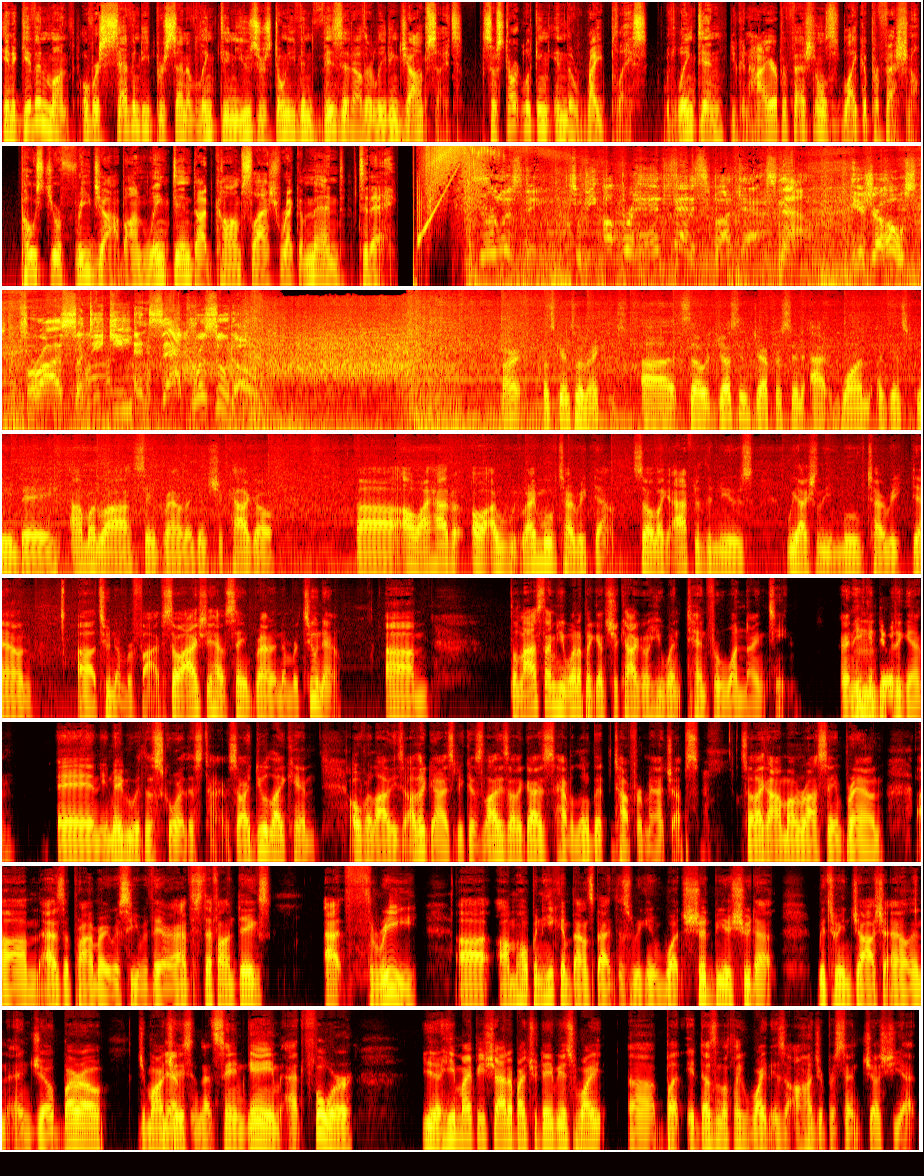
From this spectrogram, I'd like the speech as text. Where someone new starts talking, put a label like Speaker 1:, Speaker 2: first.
Speaker 1: In a given month, over 70% of LinkedIn users don't even visit other leading job sites. So start looking in the right place. With LinkedIn, you can hire professionals like a professional. Post your free job on linkedin.com slash recommend today.
Speaker 2: You're listening to the Upper Hand Fantasy Podcast. Now, here's your host, Faraz Sadiki and Zach Rizzuto.
Speaker 3: All right, let's get into the rankings. Uh, so Justin Jefferson at one against Green Bay. Amon Ra St. Brown against Chicago. Uh, oh, I have. Oh, I, I moved Tyreek down. So like after the news, we actually moved Tyreek down uh, to number five. So I actually have St. Brown at number two now. Um, the last time he went up against Chicago, he went ten for one nineteen, and he mm. can do it again. And maybe with a score this time. So I do like him over a lot of these other guys because a lot of these other guys have a little bit tougher matchups. So like I like Amon Ross St. Brown um, as the primary receiver there. I have Stefon Diggs at three. Uh, I'm hoping he can bounce back this week in what should be a shootout between Josh Allen and Joe Burrow. Ja'Marr yeah. Chase in that same game at four. You know, he might be shadowed by Tre'Davious White, uh, but it doesn't look like White is 100% just yet.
